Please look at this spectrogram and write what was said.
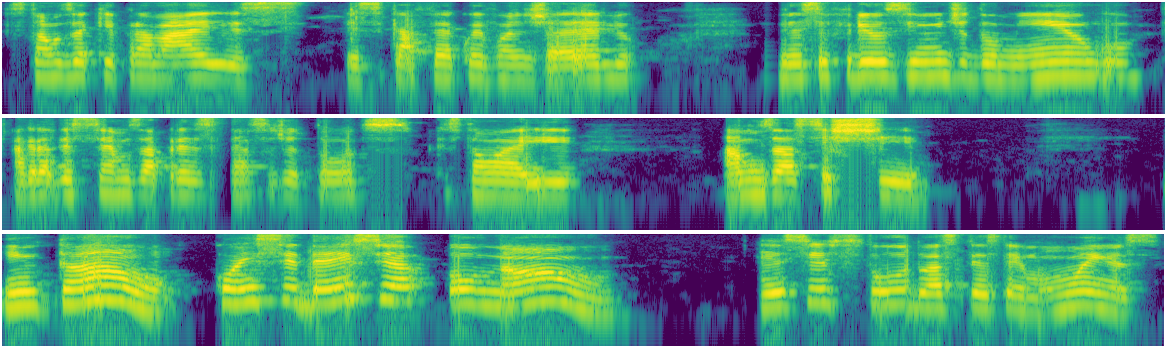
Estamos aqui para mais esse café com o Evangelho. Nesse friozinho de domingo, agradecemos a presença de todos que estão aí a nos assistir. Então, coincidência ou não, esse estudo, as testemunhas,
